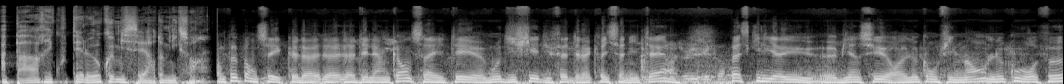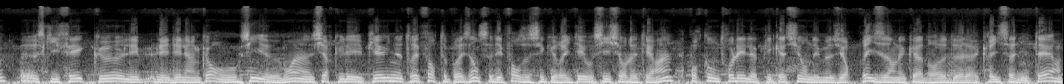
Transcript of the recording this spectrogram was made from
à part? Écoutez le haut-commissaire Dominique Sorin. On peut penser que la, délinquance a été euh, modifiée du fait de la crise sanitaire parce qu'il y a eu euh, bien sûr le confinement, le couvre-feu, euh, ce qui fait que les, délinquants ont aussi moins circulé. Puis il y a une très forte présence des forces de sécurité aussi sur le terrain pour contrôler l'application des mesures prises dans le cadre de la crise sanitaire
